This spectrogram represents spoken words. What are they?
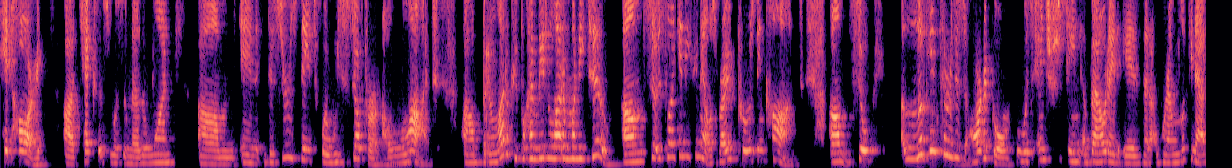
hit hard. Uh, Texas was another one. Um, and there's certain states where we suffer a lot. Um, but a lot of people have made a lot of money too. Um, so it's like anything else, right? Pros and cons. Um, so looking through this article, what's interesting about it is that what I'm looking at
